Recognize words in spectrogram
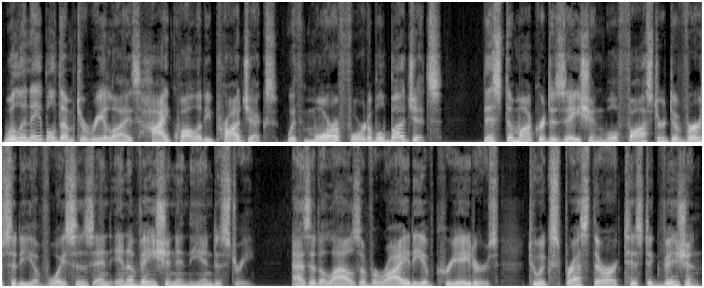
will enable them to realize high quality projects with more affordable budgets. This democratization will foster diversity of voices and innovation in the industry, as it allows a variety of creators to express their artistic vision.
